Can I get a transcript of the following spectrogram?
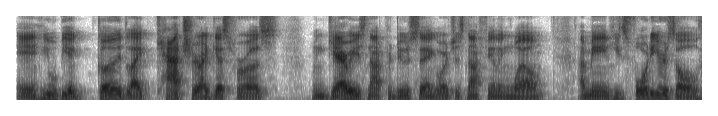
and he will be a good like catcher, I guess, for us when Gary's not producing or just not feeling well. I mean, he's 40 years old.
